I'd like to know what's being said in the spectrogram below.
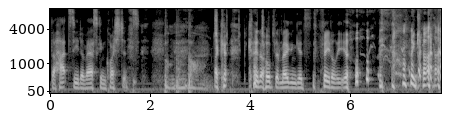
the hot seat of asking questions. Boom, boom, boom. I kind of hope that Megan gets fatally ill. Oh my god.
